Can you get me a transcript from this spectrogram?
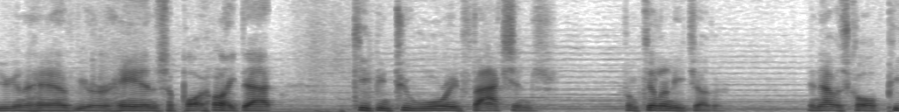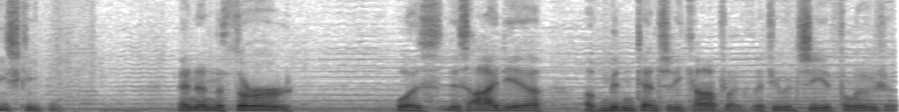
you're going to have your hands apart like that, keeping two warring factions from killing each other. And that was called peacekeeping. And then the third was this idea of mid-intensity conflict that you would see at Fallujah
